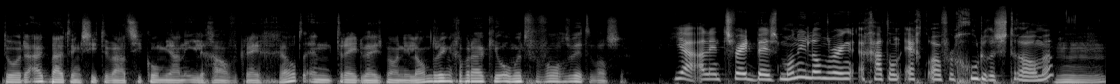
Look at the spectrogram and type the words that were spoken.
Door de uitbuitingssituatie kom je aan illegaal verkregen geld en trade-based money laundering gebruik je om het vervolgens wit te wassen. Ja, alleen trade-based money laundering gaat dan echt over goederenstromen. Mm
